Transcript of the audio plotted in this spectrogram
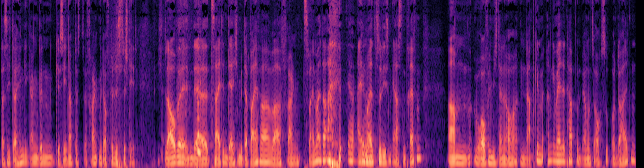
dass ich da hingegangen bin, gesehen habe, dass der Frank mit auf der Liste steht. Ich glaube, in der Zeit, in der ich mit dabei war, war Frank zweimal da. Ja, Einmal genau. zu diesem ersten Treffen, ähm, worauf ich mich dann auch angemeldet habe und wir haben uns auch super unterhalten.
